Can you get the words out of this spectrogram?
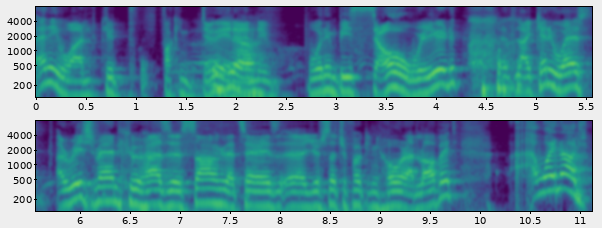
anyone could fucking do it, Yeah. and it wouldn't be so weird. Like Kanye West, a rich man who has a song that says uh, "You're such a fucking whore, I love it." Uh, why not?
